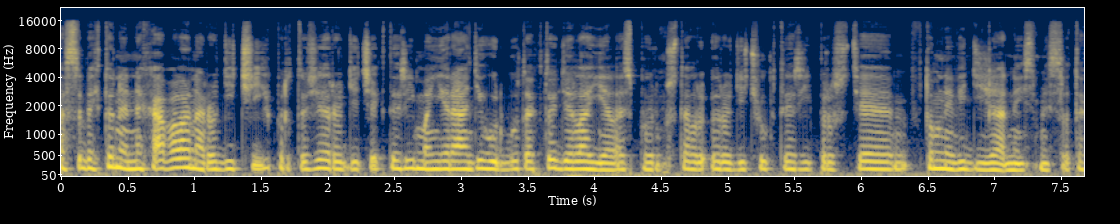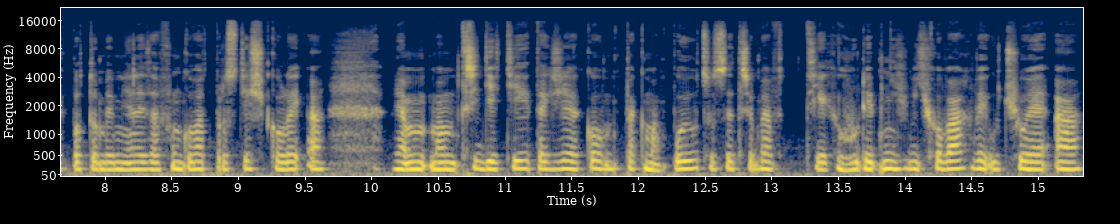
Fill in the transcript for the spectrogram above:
asi bych to nenechávala na rodičích, protože rodiče, kteří mají rádi hudbu, tak to dělají, ale spousta rodičů, kteří prostě v tom nevidí žádný smysl, tak potom by měly zafungovat prostě školy a já mám tři děti, takže jako tak mapuju, co se třeba v těch hudebních výchovách vyučuje a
